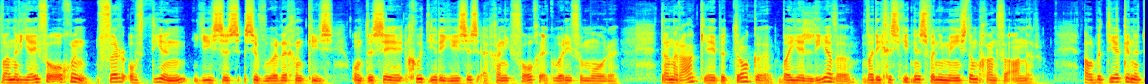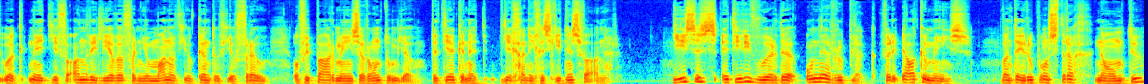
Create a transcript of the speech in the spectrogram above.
Wanneer jy ver oggend vir of teen Jesus se woorde gaan kies om te sê, "Goed Here Jesus, ek gaan U volg, ek hoor U vanmôre," dan raak jy betrokke by 'n lewe wat die geskiedenis van die mensdom gaan verander. Al beteken dit ook net jy verander die lewe van jou man of jou kind of jou vrou of 'n paar mense rondom jou. Beteken dit jy gaan die geskiedenis verander. Jesus het hierdie woorde onherroepelik vir elke mens, want hy roep ons terug na hom toe,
